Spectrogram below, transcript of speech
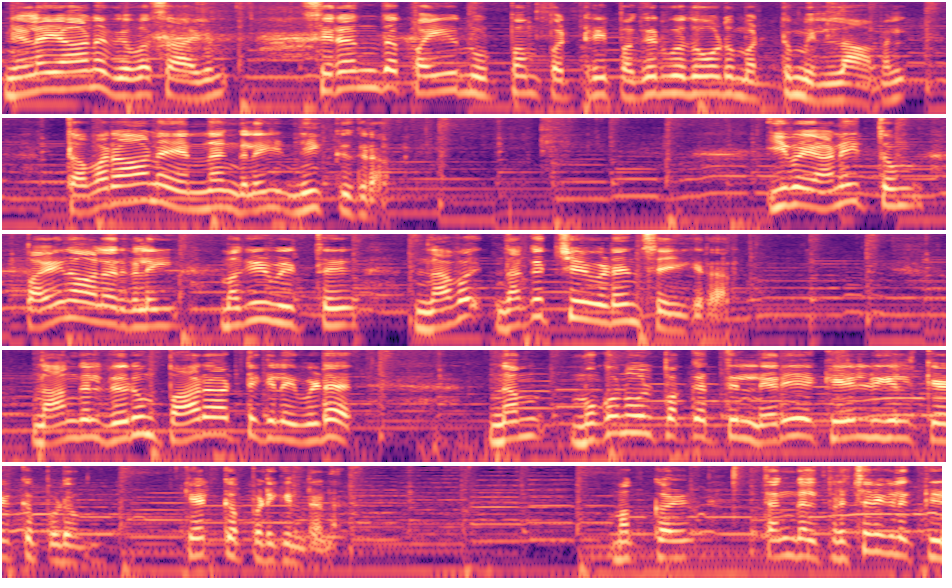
நிலையான விவசாயம் சிறந்த பயிர் நுட்பம் பற்றி பகிர்வதோடு மட்டும் இல்லாமல் தவறான எண்ணங்களை நீக்குகிறார். இவை அனைத்தும் பயனாளர்களை மகிழ்வித்து நவ நகைச்சுவையுடன் செய்கிறார். நாங்கள் வெறும் பாராட்டுகளை விட நம் முகநூல் பக்கத்தில் நிறைய கேள்விகள் கேட்கப்படும் கேட்கப்படுகின்றன. மக்கள் தங்கள் பிரச்சனைகளுக்கு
